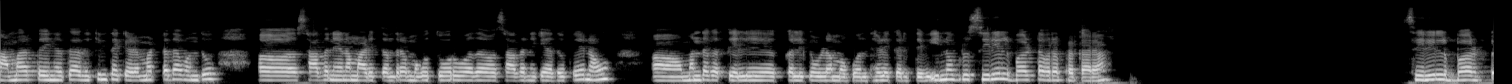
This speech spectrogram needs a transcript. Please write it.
ಸಾಮರ್ಥ್ಯ ಏನಿರುತ್ತೆ ಅದಕ್ಕಿಂತ ಕೆಳಮಟ್ಟದ ಒಂದು ಸಾಧನೆಯನ್ನ ಮಾಡಿತ್ತಂದ್ರೆ ಮಗು ತೋರುವ ಸಾಧನೆಗೆ ಅದಕ್ಕೆ ನಾವು ಮಂದಗತಿಯಲ್ಲಿ ಕಲಿಕೆ ಉಳ್ಳ ಮಗು ಅಂತ ಹೇಳಿ ಕರಿತೀವಿ. ಇನ್ನೊಬ್ರು ಸಿರಿಲ್ ಬರ್ಟ್ ಅವರ ಪ್ರಕಾರ. ಸಿರಿಲ್ ಬರ್ಟ್.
